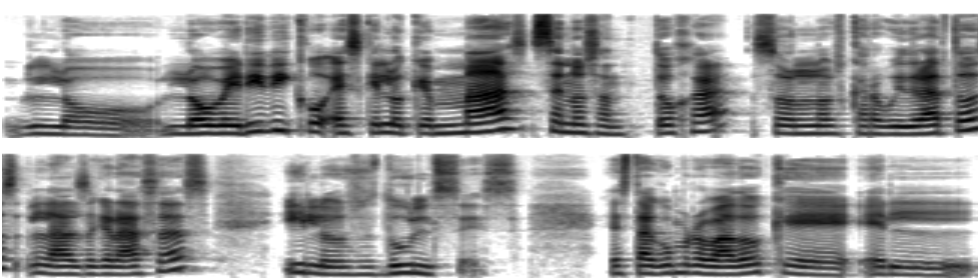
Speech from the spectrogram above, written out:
lo, lo verídico, es que lo que más se nos antoja son los carbohidratos, las grasas y los dulces. Está comprobado que el,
